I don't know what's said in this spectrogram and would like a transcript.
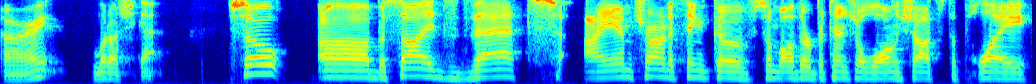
All right. What else you got? So, uh, besides that, I am trying to think of some other potential long shots to play.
